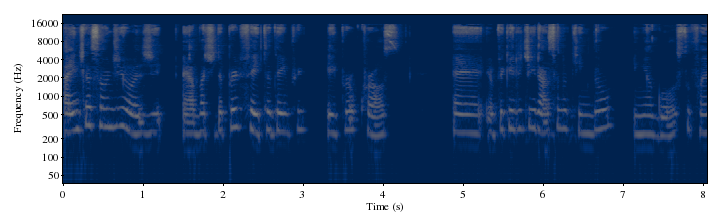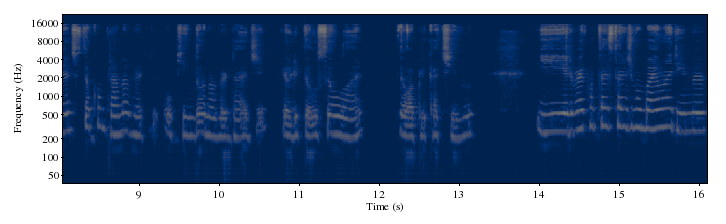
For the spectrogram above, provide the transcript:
A indicação de hoje é a batida perfeita da April Cross. É, eu peguei ele de graça no Kindle em agosto. Foi antes de eu comprar o Kindle, na verdade. Eu li pelo celular, pelo aplicativo. E ele vai contar a história de uma bailarina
